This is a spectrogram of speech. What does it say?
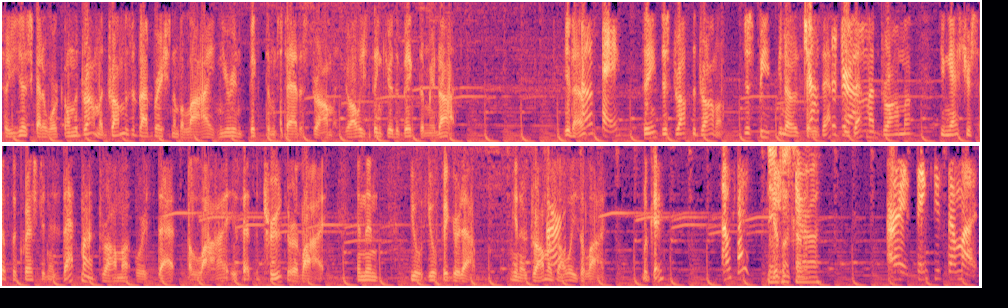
So you just got to work on the drama. Drama is a vibration of a lie, and you're in victim status drama. You always think you're the victim. You're not. You know? okay. See, just drop the drama. Just be, you know, Drop is that the is that my drama? You can ask yourself the question: Is that my drama, or is that a lie? Is that the truth or a lie? And then you'll you'll figure it out. You know, drama's right. always a lie. Okay. Okay. Thank you, Sarah. All right. Thank you so much.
